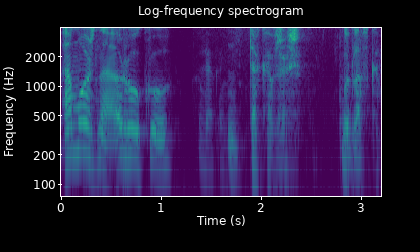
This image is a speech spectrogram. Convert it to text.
А можна руку? Так, а вже ж. Будь ласка.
